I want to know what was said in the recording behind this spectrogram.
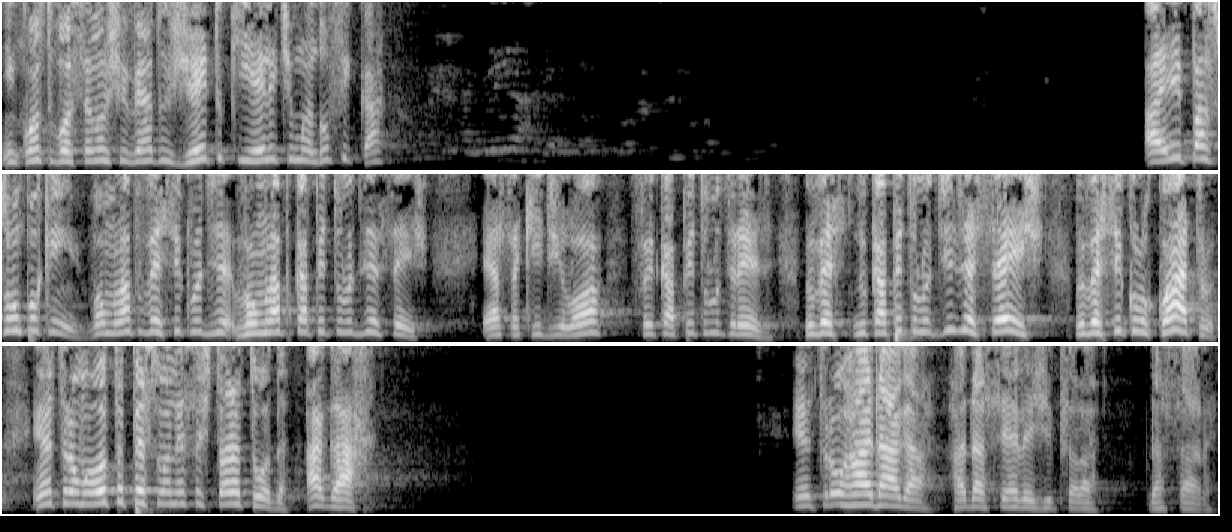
enquanto você não estiver do jeito que Ele te mandou ficar. Aí passou um pouquinho. Vamos lá para o versículo, vamos lá para o capítulo 16. Essa aqui de Ló foi capítulo 13. No, no capítulo 16, no versículo 4, entra uma outra pessoa nessa história toda, Agar. Entrou o raio da H, raio da serva egípcia lá, da Sara.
